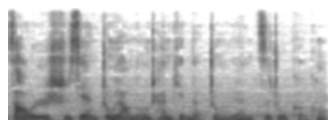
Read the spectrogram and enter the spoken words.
早日实现重要农产品的种源自主可控。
